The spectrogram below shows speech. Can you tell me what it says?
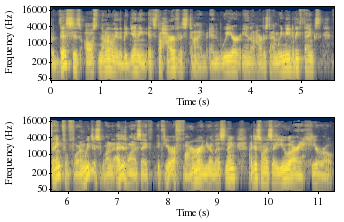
But this is also not only the beginning; it's the harvest time, and we are in a harvest time. We need to be thanks thankful for, and we just want. I just want to say, if you're a farmer and you're listening, I just want to say you are a hero,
